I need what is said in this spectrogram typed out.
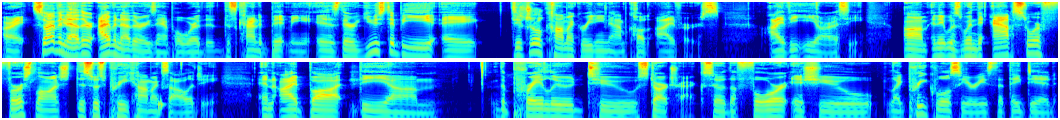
All right. So I have another. I have another example where th- this kind of bit me. Is there used to be a digital comic reading app called iVerse, I V E R S E, um, and it was when the App Store first launched. This was pre Comixology, and I bought the um, the prelude to Star Trek. So the four issue like prequel series that they did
